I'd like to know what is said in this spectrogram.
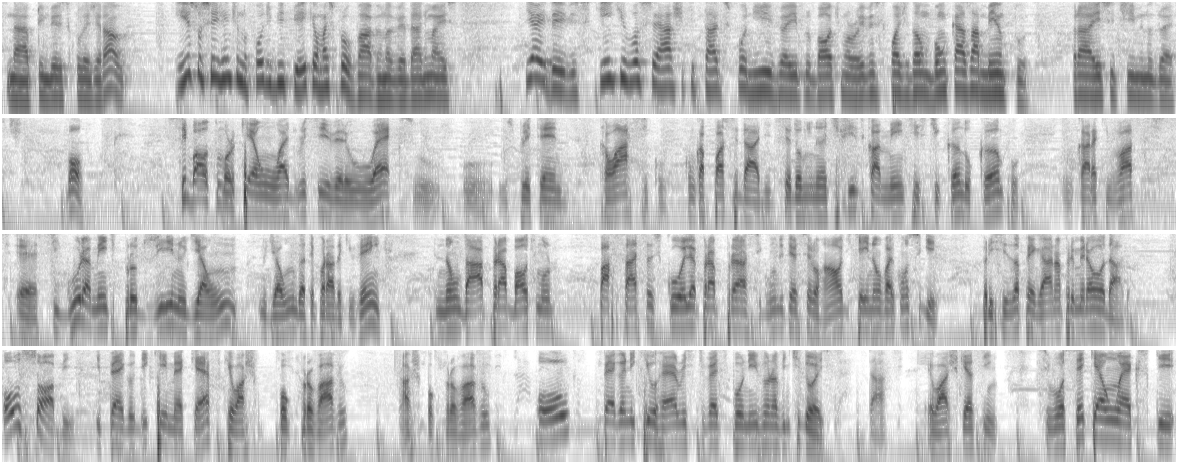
na primeira escolha geral. Isso se a gente não for de BPA, que é o mais provável, na verdade, mas. E aí, Davis, quem que você acha que está disponível aí para o Baltimore Ravens que pode dar um bom casamento para esse time no draft? Bom, se Baltimore quer um wide receiver, o X, o, o, o split end clássico, com capacidade de ser dominante fisicamente, esticando o campo, um cara que vá é, seguramente produzir no dia 1, no dia 1 da temporada que vem, não dá para Baltimore passar essa escolha para segundo e terceiro round, que aí não vai conseguir. Precisa pegar na primeira rodada. Ou sobe e pega o DK Metcalf, que eu acho pouco provável, acho pouco provável, ou pega Nikhil Harris se estiver disponível na 22, tá? Eu acho que é assim, se você quer um ex que,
